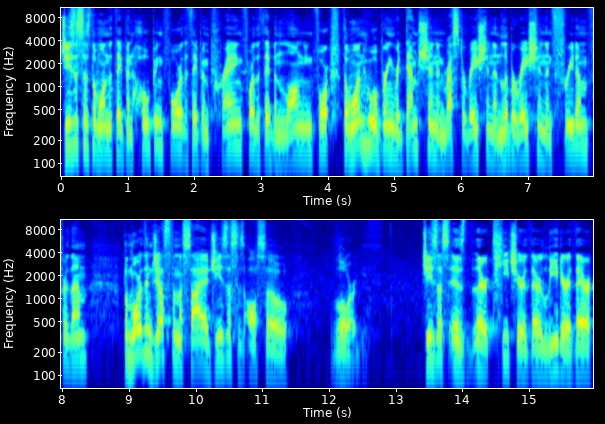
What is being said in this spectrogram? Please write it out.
Jesus is the one that they've been hoping for, that they've been praying for, that they've been longing for, the one who will bring redemption and restoration and liberation and freedom for them. But more than just the Messiah, Jesus is also Lord. Jesus is their teacher, their leader, their,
